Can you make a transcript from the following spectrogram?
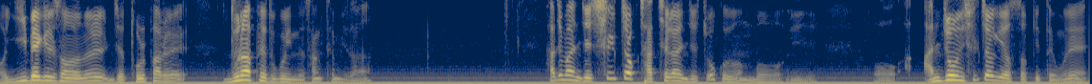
어, 200일선을 이제 돌파를 눈앞에 두고 있는 상태입니다. 하지만 이제 실적 자체가 이제 조금 뭐안 좋은 실적이었었기 때문에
